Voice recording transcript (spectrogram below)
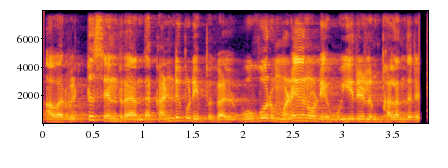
அவர் விட்டு சென்ற அந்த கண்டுபிடிப்புகள் ஒவ்வொரு மனிதனுடைய உயிரிலும் கலந்திருக்கு.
